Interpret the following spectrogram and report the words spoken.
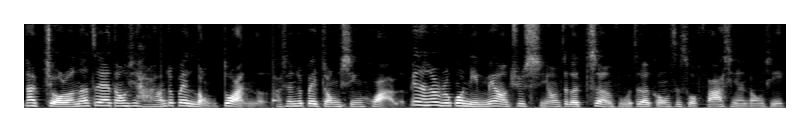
那久了呢，这些东西好像就被垄断了，好像就被中心化了，变成说，如果你没有去使用这个政府这个公司所发行的东西，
